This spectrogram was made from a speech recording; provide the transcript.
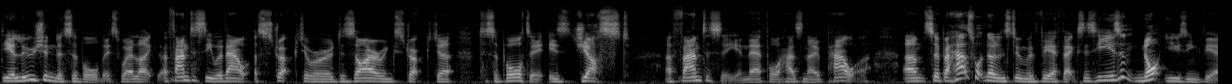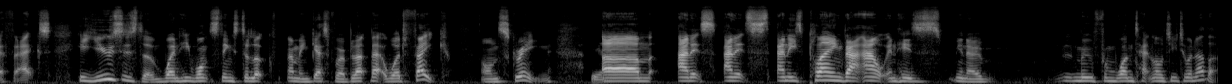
the illusionness of all this, where like a fantasy without a structure or a desiring structure to support it is just a fantasy and therefore has no power. Um, so perhaps what Nolan's doing with VFX is he isn't not using VFX. He uses them when he wants things to look. I mean, guess for a better word, fake on screen. Yeah. Um, and it's and it's and he's playing that out in his you know move from one technology to another.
